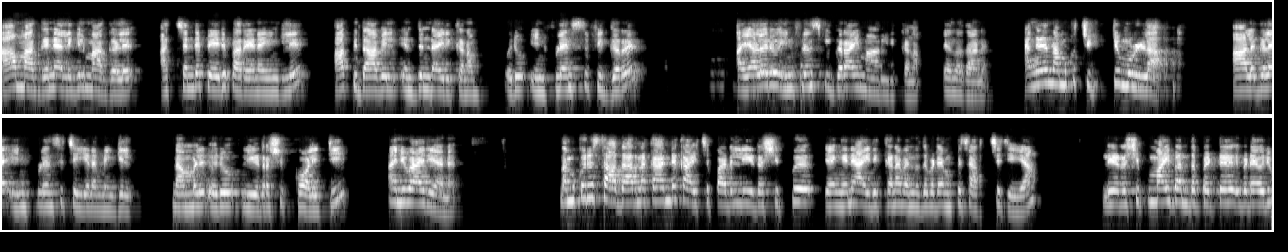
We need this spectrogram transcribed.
ആ മകന് അല്ലെങ്കിൽ മകൾ അച്ഛന്റെ പേര് പറയണമെങ്കിൽ ആ പിതാവിൽ എന്തുണ്ടായിരിക്കണം? ഒരു ഇൻഫ്ലുവൻസ് ഫിഗർ അയാളൊരു ഇൻഫ്ലുവൻസ് ഫിഗറായി മാറിയിരിക്കണം എന്നതാണ്. അങ്ങനെ നമുക്ക് ചുറ്റുമുള്ള ആളുകളെ ഇൻഫ്ലുവൻസ് ചെയ്യണമെങ്കിൽ നമ്മൾ ഒരു ലീഡർഷിപ്പ് ക്വാളിറ്റി അനിവാര്യമാണ്. നമുക്കൊരു സാധാരണക്കാരന്റെ കാഴ്ചപ്പാടിൽ ലീഡർഷിപ്പ് എങ്ങനെ ആയിരിക്കണം എന്നത് ഇവിടെ നമുക്ക് ചർച്ച ചെയ്യാം. ലീഡർഷിപ്പുമായി ബന്ധപ്പെട്ട് ഇവിടെ ഒരു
